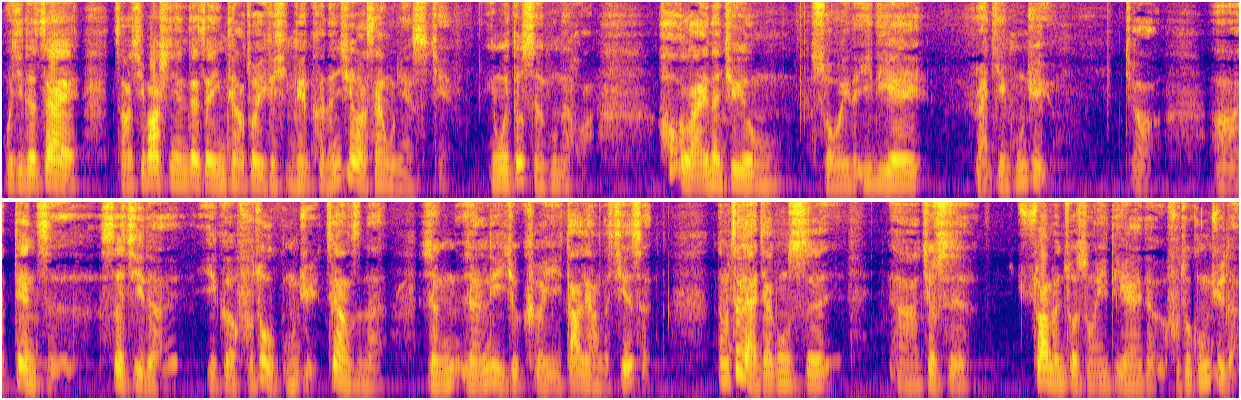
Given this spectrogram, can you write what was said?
我记得在早七八十年代，在英特尔做一个芯片，可能就要三五年时间，因为都是人工在画。后来呢，就用所谓的 EDA 软件工具，叫。啊，电子设计的一个辅助工具，这样子呢，人人力就可以大量的节省。那么这两家公司，呃，就是专门做这种 EDA 的辅助工具的，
